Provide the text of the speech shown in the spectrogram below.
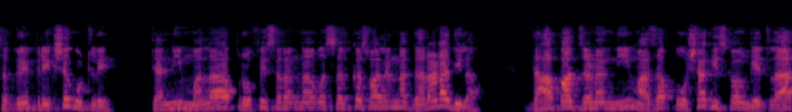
सगळे प्रेक्षक उठले. त्यांनी मला प्रोफेसरांना व सर्कसवाल्यांना गराडा दिला. दहा पाच जणांनी माझा पोशाख हिसकावून घेतला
